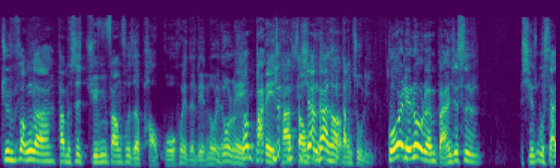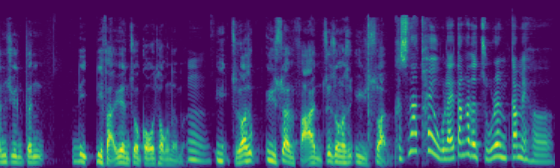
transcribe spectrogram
军方的啊，他们是军方负责跑国会的联络人，被被他招看哈当助理。国会联络人本来就是协助三军跟立立法院做沟通的嘛。嗯，预主要是预算法案，最重要是预算。可是他退伍来当他的主任，甘美和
